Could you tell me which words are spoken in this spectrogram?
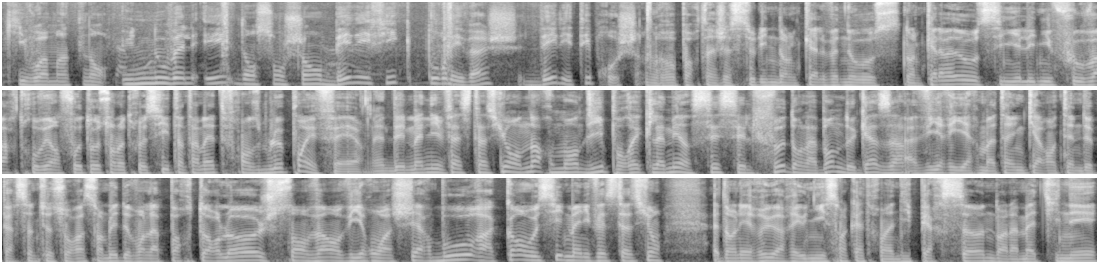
qui voit maintenant une nouvelle haie dans son champ bénéfique pour les vaches dès l'été prochain. Reportage à Soline dans le Calvados. Dans le Calvados, signé Léni Flouvard, trouvé en photo sur notre site internet francebleu.fr. Des manifestations en Normandie pour réclamer un cessez-le-feu dans la bande de Gaza. À Vire, hier matin, une quarantaine de personnes se sont rassemblées devant la porte horloge, 120 environ à Cherbourg. À Caen aussi, une manifestation dans les rues a réuni 190 personnes. Dans la matinée,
